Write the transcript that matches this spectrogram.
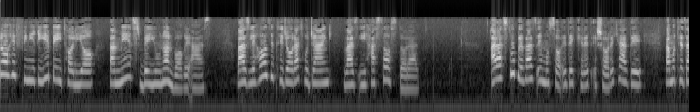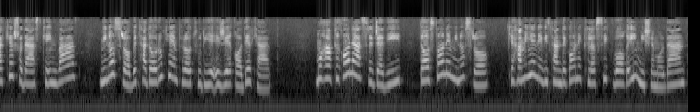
راه فینیقیه به ایتالیا و مصر به یونان واقع است و از لحاظ تجارت و جنگ وضعی حساس دارد. ارسطو به وضع مساعد کرت اشاره کرده و متذکر شده است که این وضع مینوس را به تدارک امپراتوری اژه قادر کرد. محققان عصر جدید داستان مینوس را که همه نویسندگان کلاسیک واقعی میشمردند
